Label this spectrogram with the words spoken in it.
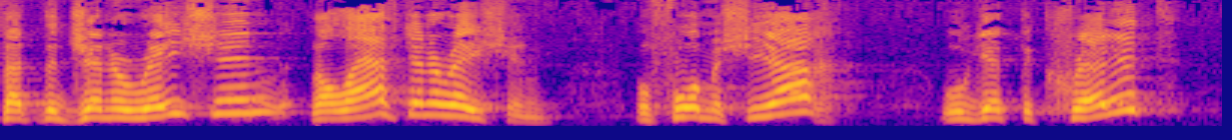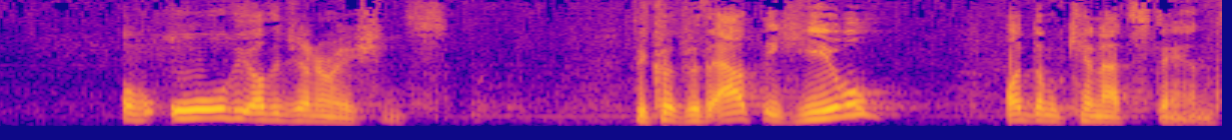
that the generation, the last generation before Mashiach, will get the credit of all the other generations. Because without the heel, Adam cannot stand.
